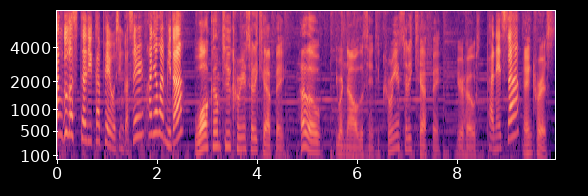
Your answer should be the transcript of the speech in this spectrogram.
한국어 스터디 카페에 오신 것을 환영합니다. Welcome to Korean Study Cafe. Hello, you are now listening to Korean Study Cafe. Your host 바네사 and Chris.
